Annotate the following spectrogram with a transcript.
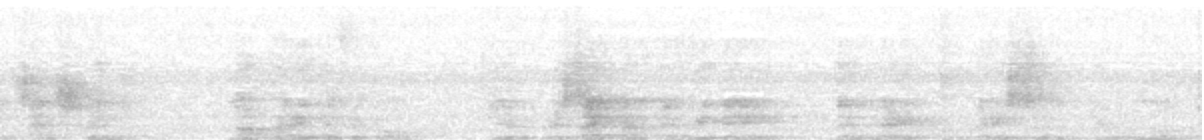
in Sanskrit, not very difficult. You recite them every day, then very, very soon you will know them.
